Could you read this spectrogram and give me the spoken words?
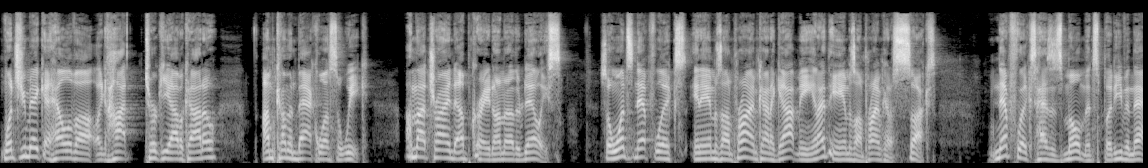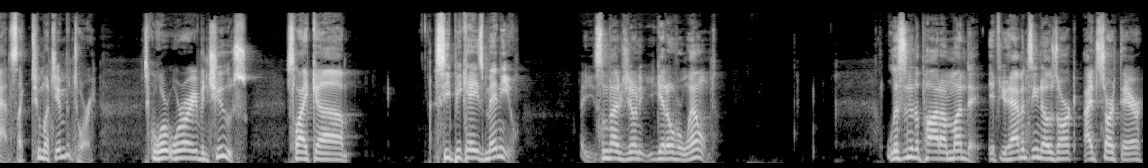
Once you make a hell of a like hot turkey avocado, I'm coming back once a week. I'm not trying to upgrade on other delis. So once Netflix and Amazon Prime kind of got me, and I think Amazon Prime kind of sucks. Netflix has its moments, but even that, it's like too much inventory. It's like, where, where do I even choose? It's like uh, CPK's menu. Sometimes you don't you get overwhelmed. Listen to the pod on Monday. If you haven't seen Ozark, I'd start there.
